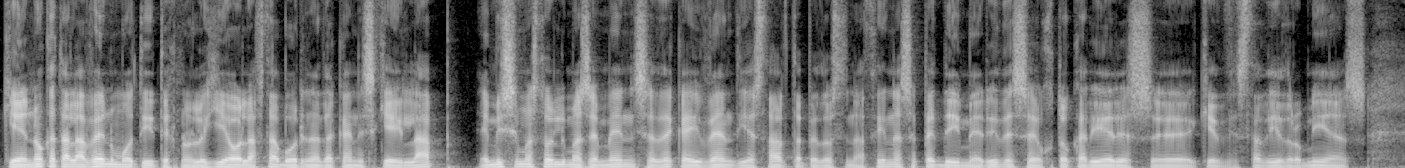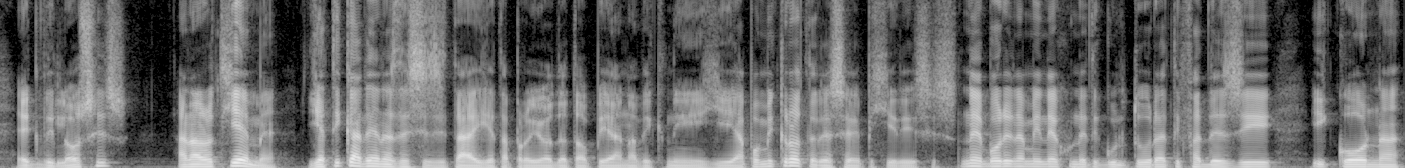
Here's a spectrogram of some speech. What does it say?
Και ενώ καταλαβαίνουμε ότι η τεχνολογία όλα αυτά μπορεί να τα κάνει scale-up, εμείς είμαστε όλοι μαζεμένοι σε 10 event για startup εδώ στην Αθήνα, σε 5 ημερίδες, σε 8 καριέρες ε, και σταδιοδρομίας εκδηλώσεις. Αναρωτιέμαι, γιατί κανένας δεν συζητάει για τα προϊόντα τα οποία αναδεικνύει η γη από μικρότερες επιχειρήσεις; Ναι, μπορεί να μην έχουν την κουλτούρα, τη φαντεζή, εικόνα,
